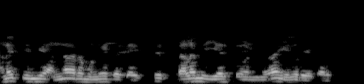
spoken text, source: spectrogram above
அனைத்து இந்திய அன்னார முன்னேற்ற கட்சி தலைமை ஏற்க வேண்டும் தான் என்னுடைய கருத்து.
